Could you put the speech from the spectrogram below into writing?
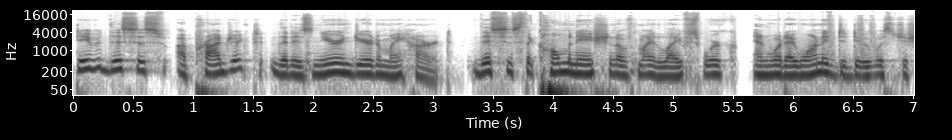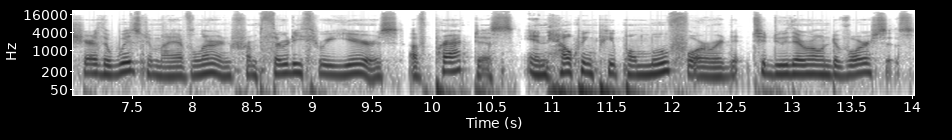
David, this is a project that is near and dear to my heart. This is the culmination of my life's work, and what I wanted to do was to share the wisdom I have learned from 33 years of practice in helping people move forward to do their own divorces.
